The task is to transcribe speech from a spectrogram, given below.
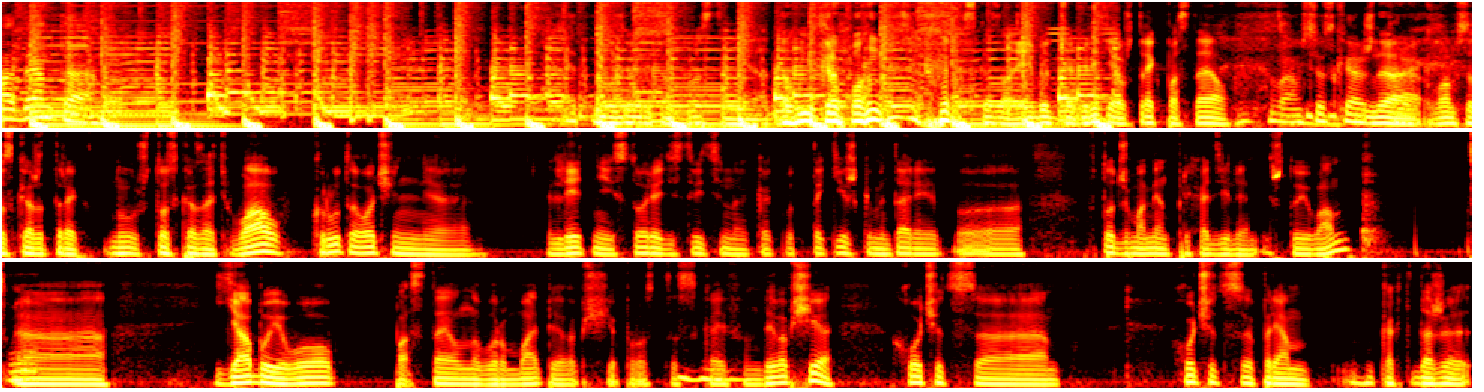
Мадента. Это не он просто мне отдал микрофон, сказал, я не буду что говорить, я уже трек поставил. Вам все скажет. Да, трек. вам все скажет трек. Ну, что сказать, вау, круто, очень э, летняя история, действительно, как вот такие же комментарии э, в тот же момент приходили, что и вам. А, я бы его поставил на вармапе вообще просто с кайфом. Да и вообще хочется, хочется прям как-то даже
